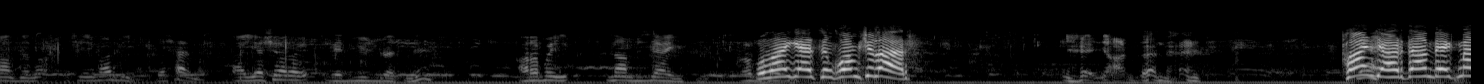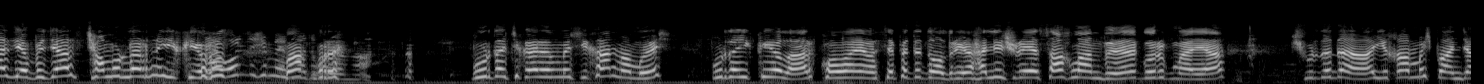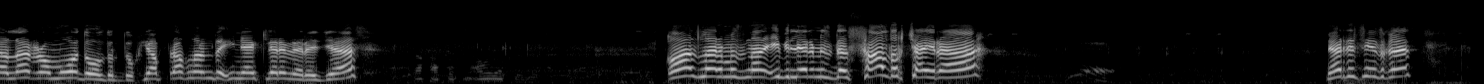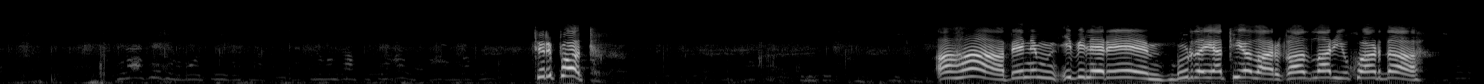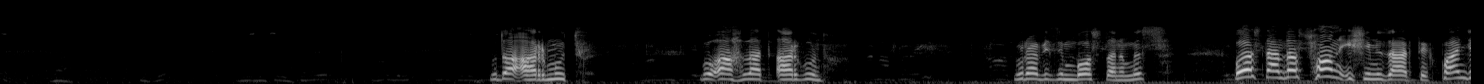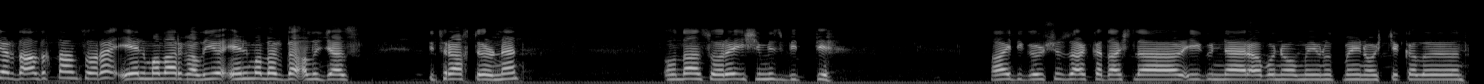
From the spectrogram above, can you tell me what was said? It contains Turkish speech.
alacağız. Şey vardı ya. Yaşar mı? Ha, Yaşar verdi 100 lirasını. Arabayla bize gitti. Kolay gelsin komşular. ya, ben, ben, Pancardan bekmez yapacağız. Çamurlarını yıkıyoruz. onun için mi Bak bura-? Burada çıkarılmış, yıkanmamış. Burada yıkıyorlar. Kovaya, sepete dolduruyor. Halil şuraya saklandı. Gorukmaya. Şurada da yıkanmış pancarlar romuğa doldurduk. Yapraklarını da ineklere vereceğiz. Gazlarımızla ibilerimizi de saldık çayıra. Neredesiniz kız? Tripod. Aha benim ibilerim. Burada yatıyorlar. Gazlar yukarıda. Bu da armut. Bu ahlat argun. Bura bizim bostanımız. Bostanda son işimiz artık. Pancarı da aldıktan sonra elmalar kalıyor. Elmaları da alacağız bir traktörle. Ondan sonra işimiz bitti. Haydi görüşürüz arkadaşlar. İyi günler. Abone olmayı unutmayın. Hoşçakalın.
